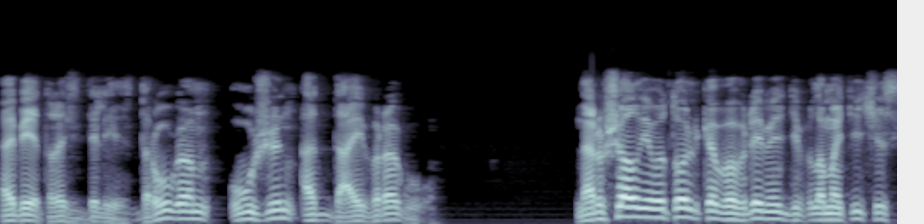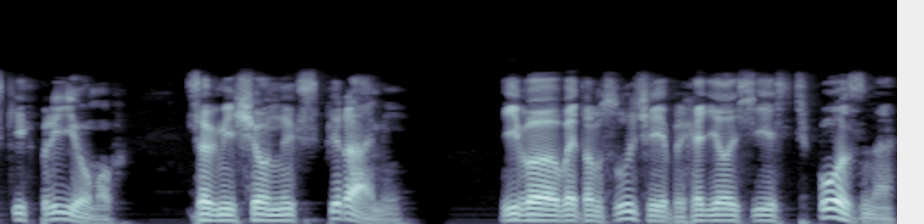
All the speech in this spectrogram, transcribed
обед раздели с другом, ужин отдай врагу. Нарушал его только во время дипломатических приемов, совмещенных с пирами, ибо в этом случае приходилось есть поздно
